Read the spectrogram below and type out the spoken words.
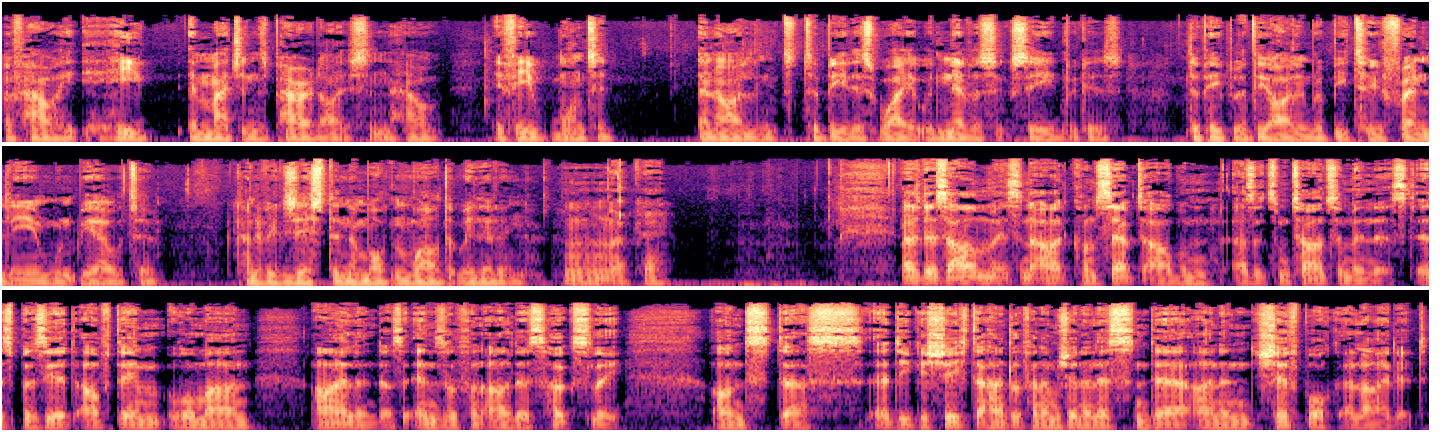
of how he he imagines paradise and how if he wanted an island to be this way, it would never succeed because the people of the island would be too friendly and wouldn't be able to kind of exist in the modern world that we live in. Mhm, okay. Also das Album ist eine Art Konzeptalbum, also zum Teil zumindest. Es basiert auf dem Roman Island, also Insel von Aldous Huxley. Und das, äh, die Geschichte handelt von einem Journalisten, der einen Schiffbruch erleidet.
